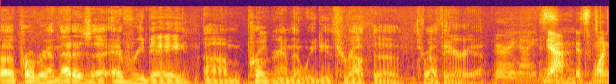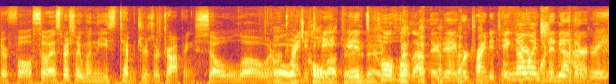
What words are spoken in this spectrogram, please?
uh, program that is a everyday um, program that we do throughout the throughout the area. Very nice. Yeah, it's wonderful. So especially when these temperatures are dropping so low, and Oh, we're trying it's to cold take out there it's today. cold out there today. We're trying to take No care one of one another. hungry.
